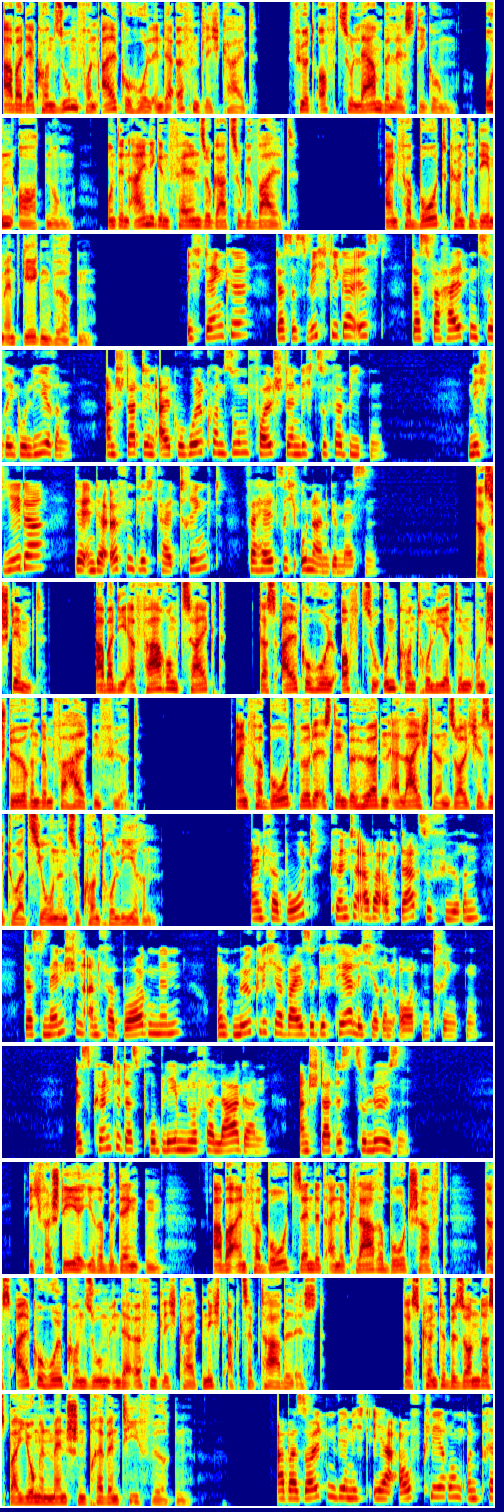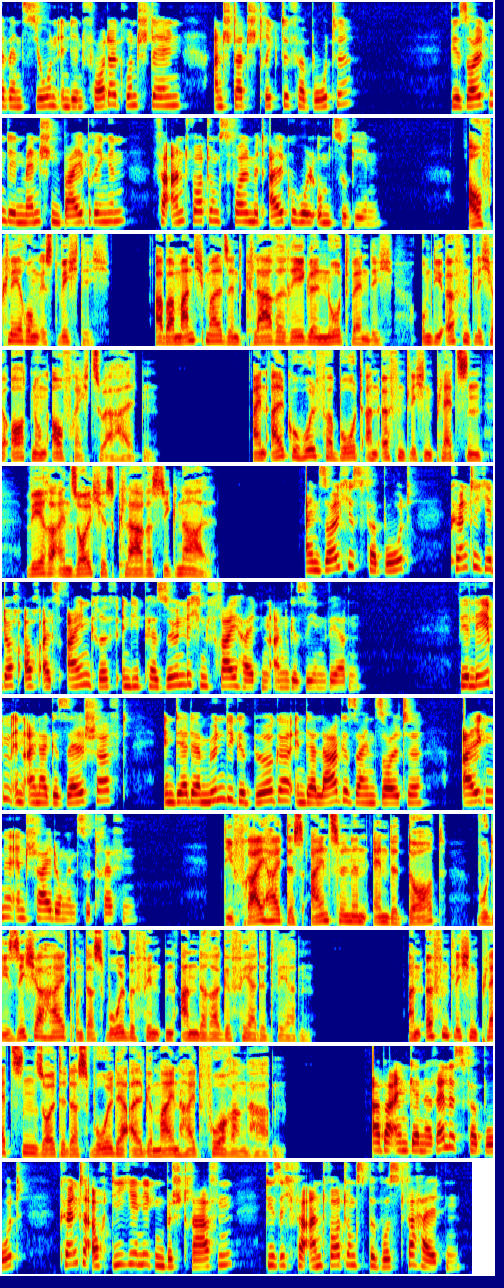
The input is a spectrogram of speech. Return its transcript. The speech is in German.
Aber der Konsum von Alkohol in der Öffentlichkeit führt oft zu Lärmbelästigung, Unordnung und in einigen Fällen sogar zu Gewalt. Ein Verbot könnte dem entgegenwirken. Ich denke, dass es wichtiger ist, das Verhalten zu regulieren, anstatt den Alkoholkonsum vollständig zu verbieten. Nicht jeder, der in der Öffentlichkeit trinkt, verhält sich unangemessen. Das stimmt, aber die Erfahrung zeigt, dass Alkohol oft zu unkontrolliertem und störendem Verhalten führt. Ein Verbot würde es den Behörden erleichtern, solche Situationen zu kontrollieren. Ein Verbot könnte aber auch dazu führen, dass Menschen an verborgenen und möglicherweise gefährlicheren Orten trinken. Es könnte das Problem nur verlagern, anstatt es zu lösen. Ich verstehe Ihre Bedenken, aber ein Verbot sendet eine klare Botschaft, dass Alkoholkonsum in der Öffentlichkeit nicht akzeptabel ist. Das könnte besonders bei jungen Menschen präventiv wirken. Aber sollten wir nicht eher Aufklärung und Prävention in den Vordergrund stellen, anstatt strikte Verbote? Wir sollten den Menschen beibringen, verantwortungsvoll mit Alkohol umzugehen. Aufklärung ist wichtig, aber manchmal sind klare Regeln notwendig, um die öffentliche Ordnung aufrechtzuerhalten. Ein Alkoholverbot an öffentlichen Plätzen wäre ein solches klares Signal. Ein solches Verbot könnte jedoch auch als Eingriff in die persönlichen Freiheiten angesehen werden. Wir leben in einer Gesellschaft, in der der mündige Bürger in der Lage sein sollte, eigene Entscheidungen zu treffen. Die Freiheit des Einzelnen endet dort, wo die Sicherheit und das Wohlbefinden anderer gefährdet werden. An öffentlichen Plätzen sollte das Wohl der Allgemeinheit Vorrang haben. Aber ein generelles Verbot könnte auch diejenigen bestrafen, die sich verantwortungsbewusst verhalten.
